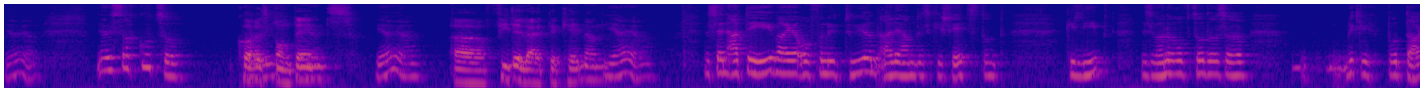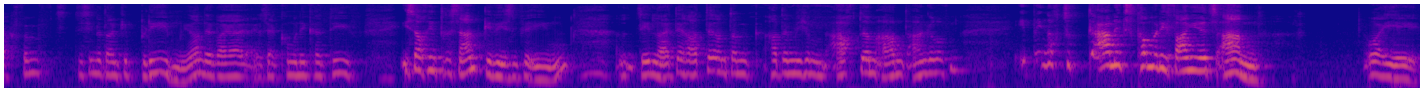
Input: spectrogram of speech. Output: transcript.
Ja, ja. Ja, ist auch gut so. Korrespondenz. Ja, ja. Äh, viele Leute kennen. Ja, ja. Sein ATE war ja offene Tür und alle haben das geschätzt und geliebt. Es war noch oft so, dass er wirklich pro Tag fünf, die sind ja dann geblieben. Ja? Und war ja sehr kommunikativ. Ist auch interessant gewesen für ihn. Zehn Leute hatte und dann hat er mich um 8 Uhr am Abend angerufen. Ich bin noch zu gar nichts gekommen, ich fange jetzt an. Oh je.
